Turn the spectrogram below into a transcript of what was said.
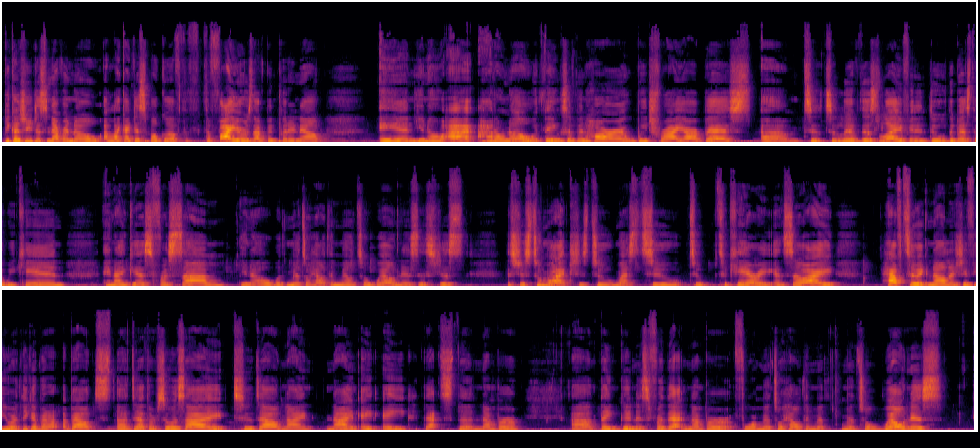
because you just never know. Like I just spoke of the, the fires I've been putting out and you know i i don't know things have been hard we try our best um, to to live this life and do the best that we can and i guess for some you know with mental health and mental wellness it's just it's just too much. It's too much to to to carry. And so i have to acknowledge if you are thinking about about uh, death or suicide to dial 9988 that's the number. Uh, thank goodness for that number for mental health and me- mental wellness.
